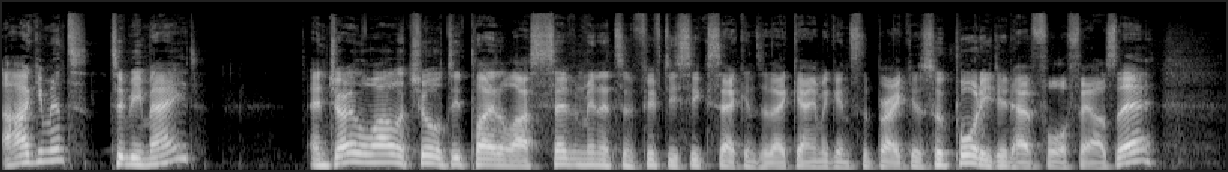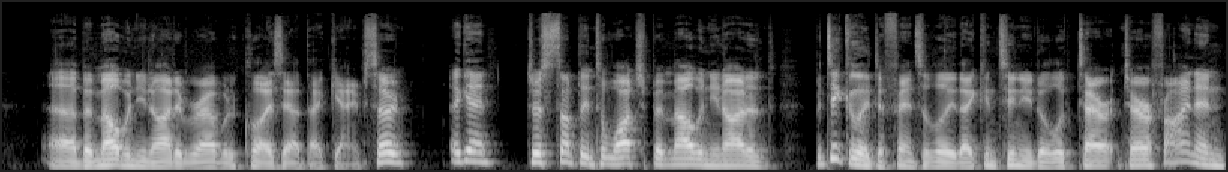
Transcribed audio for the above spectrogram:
argument to be made. And Jo Lual-Acuil did play the last seven minutes and 56 seconds of that game against the Breakers. Hukporti did have four fouls there, uh, but Melbourne United were able to close out that game. So, again, just something to watch, but Melbourne United particularly defensively, they continue to look ter- terrifying. And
